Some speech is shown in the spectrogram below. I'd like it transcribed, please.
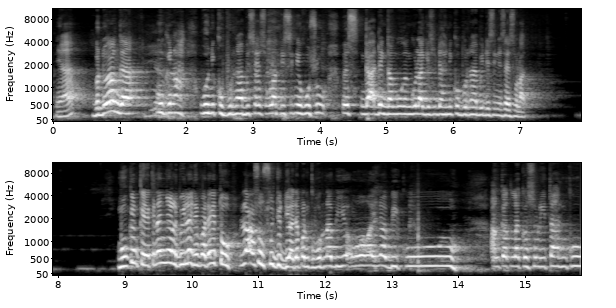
Ya, berdoa nggak? Mungkin ah, wah ini kubur Nabi saya sholat di sini khusyuk, wes nggak ada yang ganggu-ganggu lagi sudah ini kubur Nabi di sini saya sholat. Mungkin keyakinannya lebih lain daripada itu. Langsung sujud di hadapan kubur Nabi. Ya Allah, Nabiku. Angkatlah kesulitanku.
